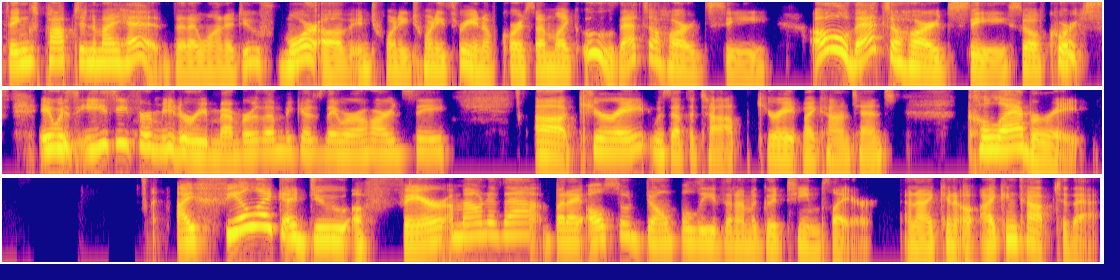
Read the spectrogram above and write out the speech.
things popped into my head that I want to do more of in 2023. And of course, I'm like, ooh, that's a hard C. Oh, that's a hard C. So, of course, it was easy for me to remember them because they were a hard C. Uh, curate was at the top, curate my content. Collaborate I feel like I do a fair amount of that, but I also don't believe that I'm a good team player and I can I can cop to that.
